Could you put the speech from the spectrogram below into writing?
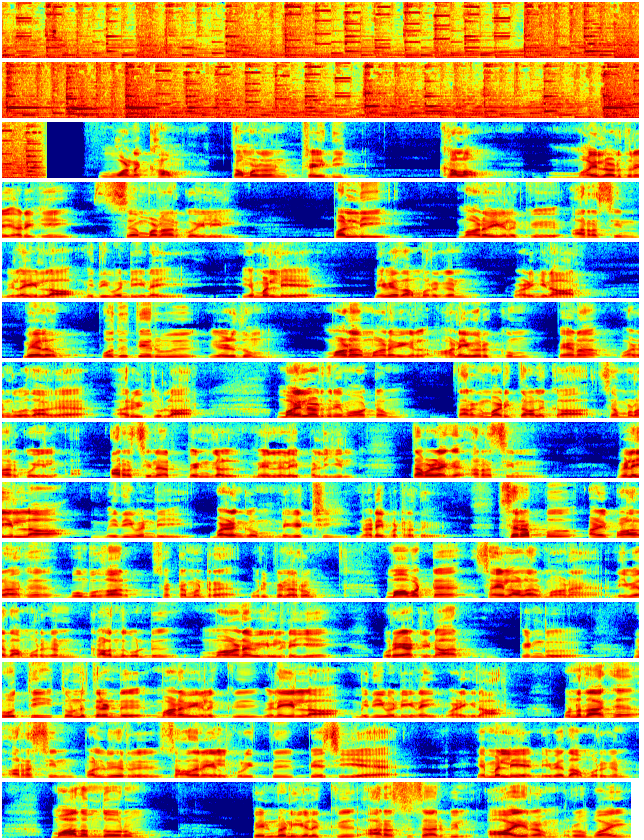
Audio Jungle. வணக்கம். தமிழன் செய்தி களம். மயிலாடுதுறை அருகே செம்பனார் கோயிலில் பள்ளி மாணவிகளுக்கு அரசின் விலையில்லா மிதிவண்டியினை எம்எல்ஏ நிவேதா முருகன் வழங்கினார். மேலும் பொதுத் தேர்வு எழுதும் மாணவ மாணவிகள் அனைவருக்கும் பேனா வழங்குவதாக அறிவித்துள்ளார். மயிலாடுதுறை மாவட்டம் தரங்கம்பாடி தாலுகா செம்பனார் கோயில் அரசினர் பெண்கள் மேல்நிலைப் பள்ளியில் தமிழக அரசின் விலையில்லா மிதிவண்டி வழங்கும் நிகழ்ச்சி நடைபெற்றது. சிறப்பு அழைப்பாளராக பூம்புகார் சட்டமன்ற உறுப்பினரும் மாவட்ட செயலாளருமான நிவேதா முருகன் கலந்து கொண்டு மாணவிகளிடையே உரையாற்றினார். பின்பு நூற்றி தொண்ணூற்றி ரெண்டு மாணவிகளுக்கு விலையில்லா மிதிவண்டியினை வழங்கினார். முன்னதாக அரசின் பல்வேறு சாதனைகள் குறித்து பேசிய எம்எல்ஏ நிவேதா முருகன் மாதந்தோறும் பெண்மணிகளுக்கு அரசு சார்பில் ஆயிரம் ரூபாய்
